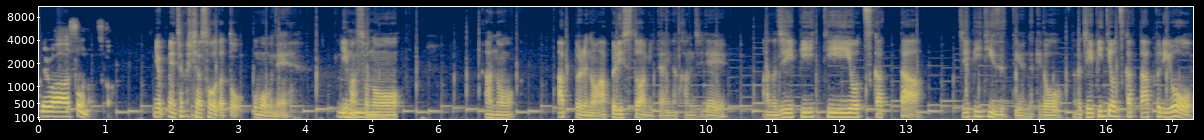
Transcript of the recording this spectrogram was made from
それはそうなんですか？いや、めちゃくちゃそうだと思うね。今、そ、の、あの、アップルのアプリストアみたいな感じで、あの GPT を使った、GPTs って言うんだけど、なんか GPT を使ったアプリを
